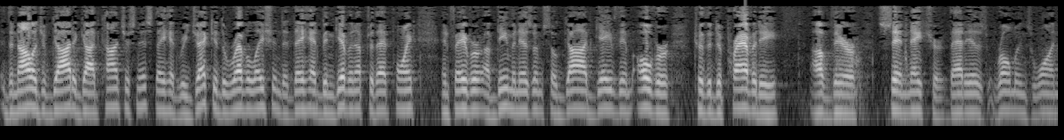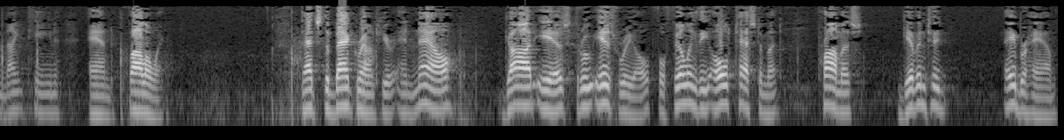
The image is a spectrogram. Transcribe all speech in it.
the knowledge of God and God consciousness. They had rejected the revelation that they had been given up to that point in favor of demonism, so God gave them over to the depravity of their sin nature. That is Romans 1, 19 and following. That's the background here. And now, God is, through Israel, fulfilling the Old Testament promise given to Abraham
